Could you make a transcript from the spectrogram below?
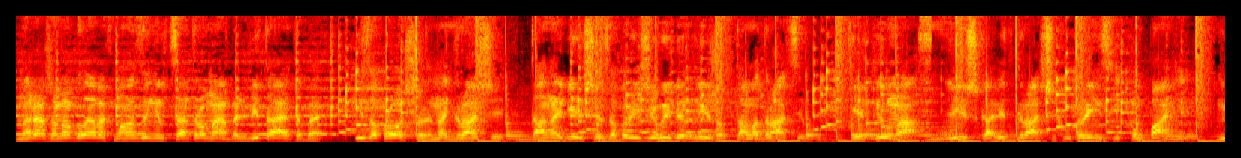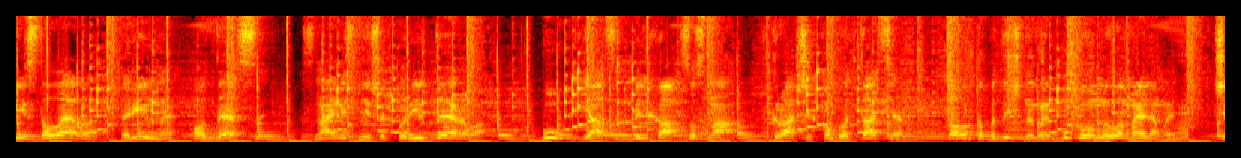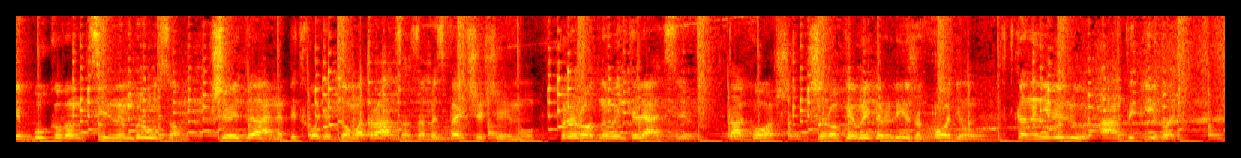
Мережа меблевих магазинів Центромебель вітає тебе і запрошує найкращий та найбільший в Запоріжжі вибір ліжок та матраців. Тільки у нас ліжка від кращих українських компаній міста Лева, Рівне, Одеси, з найміцніших порід дерева, бук, ясен, вільха, сосна. В кращих комплектаціях та ортопедичними буковими ламелями чи буковим цільним брусом, що ідеально підходять до матраца, забезпечуючи йому природну вентиляцію. Також широкий вибір ліжок подіум в тканині велюр антикіготь,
